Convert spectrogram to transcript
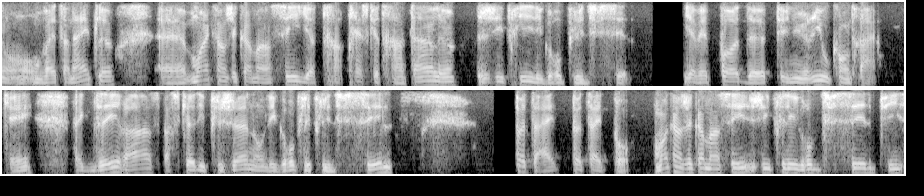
On, va être honnête, là. Euh, moi, quand j'ai commencé, il y a presque 30 ans, là, j'ai pris les groupes plus difficiles. Il n'y avait pas de pénurie, au contraire. OK? Fait que dire, ah, c'est parce que les plus jeunes ont les groupes les plus difficiles, Peut-être, peut-être pas. Moi, quand j'ai commencé, j'ai pris les groupes difficiles, puis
